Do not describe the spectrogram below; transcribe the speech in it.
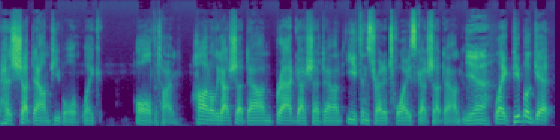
has shut down people like all the time. Honnold got shut down, Brad got shut down, Ethan's tried it twice, got shut down. Yeah. Like people get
